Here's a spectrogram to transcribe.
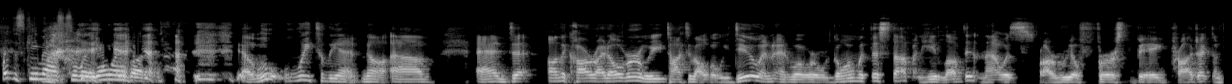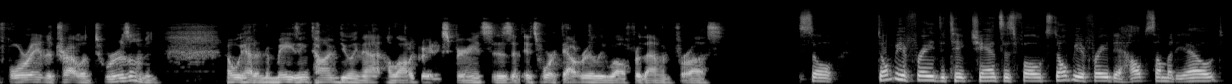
put the ski masks away. Don't worry about it. yeah, we'll, we'll, wait till the end. No. Um, and uh, on the car ride over, we talked about what we do and, and where we're going with this stuff. And he loved it. And that was our real first big project and foray into travel and tourism. And we had an amazing time doing that and a lot of great experiences. And it's worked out really well for them and for us. So don't be afraid to take chances, folks. Don't be afraid to help somebody out.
